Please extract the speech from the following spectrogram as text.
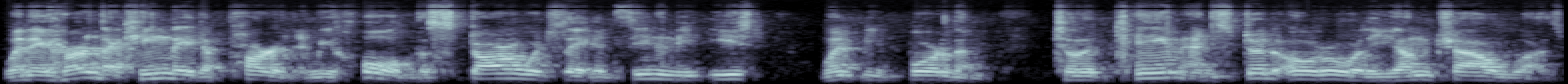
When they heard that king, they departed, and behold, the star which they had seen in the east went before them, till it came and stood over where the young child was.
